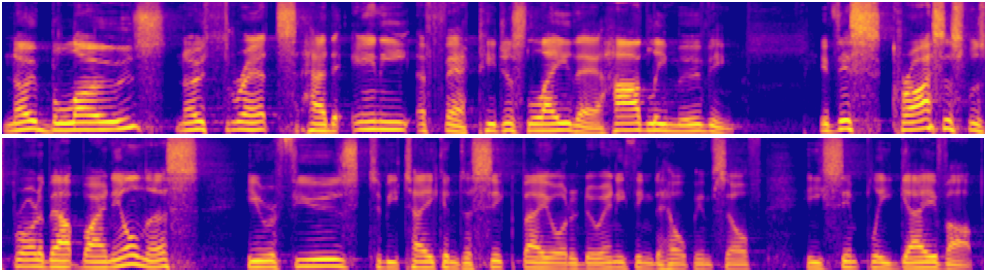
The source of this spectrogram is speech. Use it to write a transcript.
no blows, no threats had any effect. He just lay there, hardly moving. If this crisis was brought about by an illness, he refused to be taken to sick bay or to do anything to help himself. He simply gave up.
